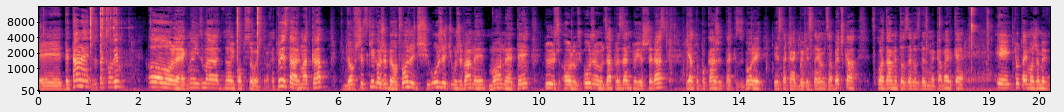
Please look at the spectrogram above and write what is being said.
e, detale, że tak powiem. Olek, no i, zma, no i popsułeś trochę. Tu jest ta armatka. Do wszystkiego, żeby otworzyć, użyć, używamy monety. Tu już Oluś użył, zaprezentuj jeszcze raz. Ja to pokażę tak z góry. Jest taka jakby wystająca beczka. Wkładamy to, zaraz wezmę kamerkę. I tutaj możemy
